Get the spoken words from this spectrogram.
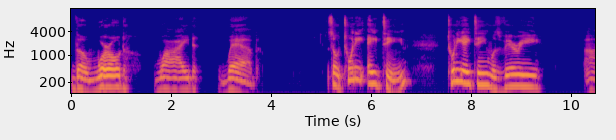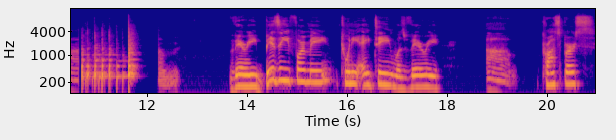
the world wide web. So 2018 2018 was very um, very busy for me. 2018 was very um, prosperous.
